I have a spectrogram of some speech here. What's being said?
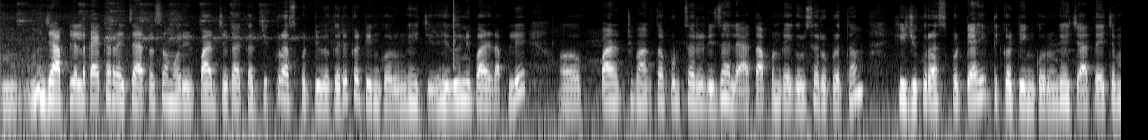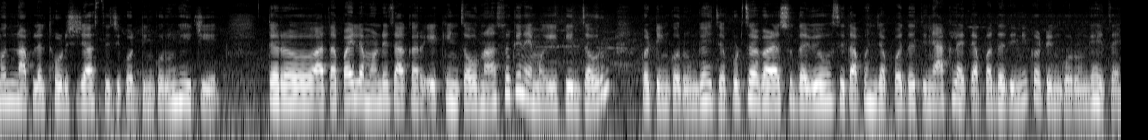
म्हणजे आपल्याला काय करायचं आहे? आता समोरील पार्टचे काय करायची क्रॉसपट्टी वगैरे कटिंग करून घ्यायची. हे दोन्ही पार्ट आपले पाठीमागचा पुढचा रेडी झाला आता आपण काय करू? सर्वप्रथम ही जी क्रॉसपट्टी आहे ती कटिंग करून घ्यायची. आता याच्यामधून आपल्याला थोडीशी जास्तीची कटिंग करून घ्यायची आहे तर आता पहिल्या मोंडेचा आकार एक इंचावरून असतो की नाही मग एक इंचावरून कटिंग करून घ्यायचं. आहे पुढचा गळासुद्धा व्यवस्थित आपण ज्या पद्धतीने आखला आहे त्या पद्धतीने कटिंग करून घ्यायचं आहे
